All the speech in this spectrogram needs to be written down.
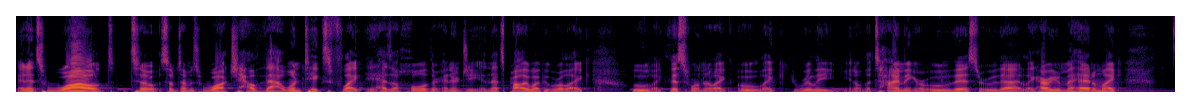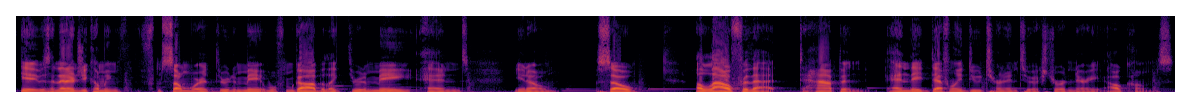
And it's wild to sometimes watch how that one takes flight. It has a whole other energy and that's probably why people are like ooh like this one or like ooh like really you know the timing or ooh this or ooh that like how are you in my head? I'm like it was an energy coming from somewhere through to me well from god but like through to me and you know so allow for that to happen. And they definitely do turn into extraordinary outcomes.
